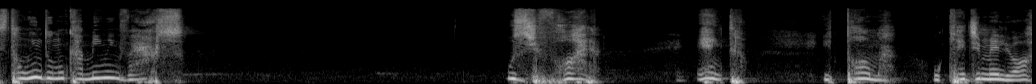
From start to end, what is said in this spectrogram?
estão indo no caminho inverso. Os de fora entram e tomam o que é de melhor.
